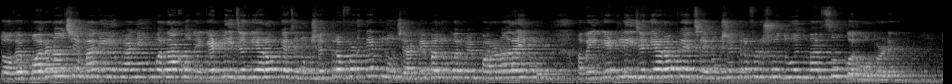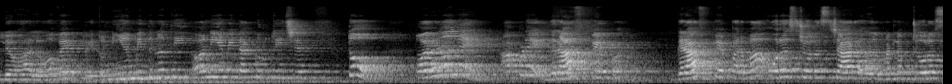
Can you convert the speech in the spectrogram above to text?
તો હવે પર્ણ છે, માની લો આની ઉપર રાખો તો કેટલી જગ્યા રોકે છે? એનું ક્ષેત્રફળ કેટલું છે? આ ટેબલ ઉપર મેં પર્ણ રાખ્યું. હવે એ કેટલી જગ્યા રોકે છે? એનું ક્ષેત્રફળ શોધવું હોય મારે શું કરવું પડે? લ્યો, હાલો, હવે તો નિયમિત નથી, અનિયમિત આકૃતિ છે. તો પર્ણને આપણે ગ્રાફ પેપર ગ્રાફ પેપરમાં ઓરસ ચોરસ ચાર મતલબ ચોરસ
